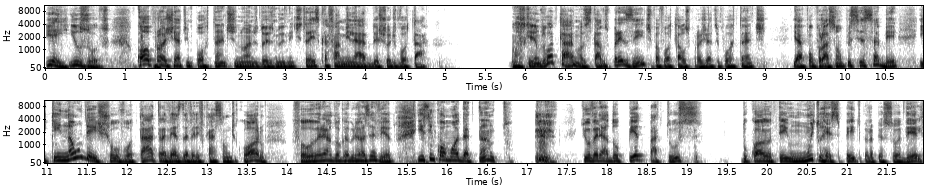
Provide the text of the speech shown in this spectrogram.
E aí, e os outros? Qual o projeto importante no ano de 2023 que a família Aro deixou de votar? Nós queríamos votar, nós estávamos presentes para votar os projetos importantes. E a população precisa saber. E quem não deixou votar através da verificação de quórum foi o vereador Gabriel Azevedo. Isso incomoda tanto que o vereador Pedro Patus, do qual eu tenho muito respeito pela pessoa dele,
